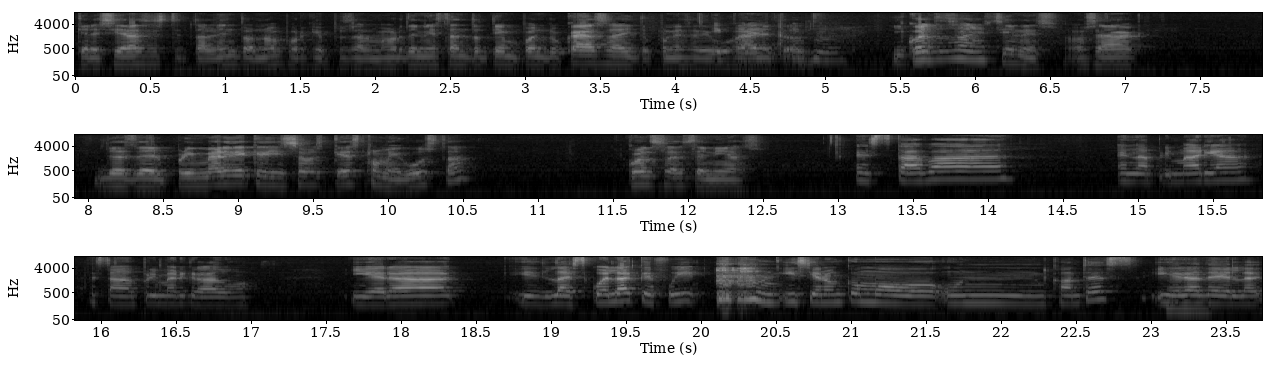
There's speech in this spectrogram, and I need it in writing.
crecieras este talento, ¿no? Porque pues a lo mejor tenías tanto tiempo en tu casa y te pones a dibujar y, todo. ¿Y cuántos años tienes? O sea, desde el primer día que dijiste, ¿sabes qué? Esto me gusta. ¿Cuántos años tenías? Estaba en la primaria, estaba en primer grado. Y era. Y la escuela que fui, hicieron como un contest. Y era de. La,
